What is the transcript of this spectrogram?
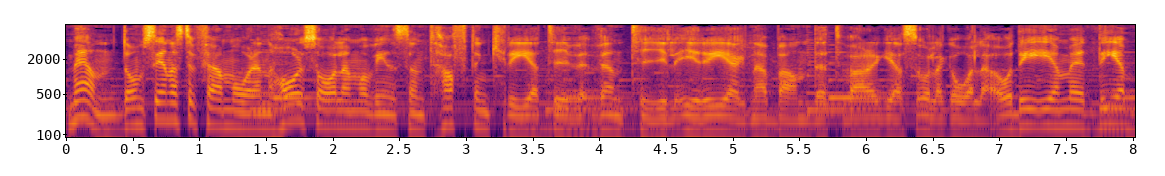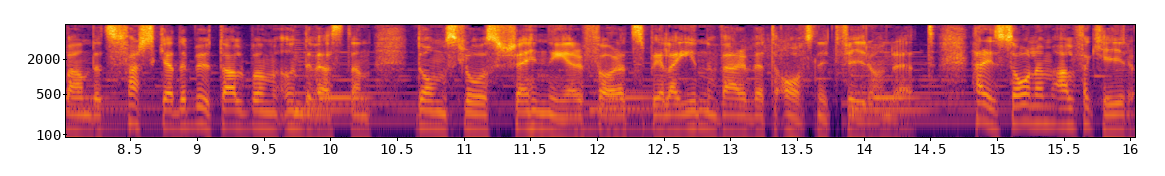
Men de senaste fem åren har Salem och Vincent haft en kreativ ventil i det egna bandet Vargas och Lagola och det är med det bandets färska debutalbum Under västen de slår sig ner för att spela in Värvet avsnitt 401. Här är Salem Al Fakir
